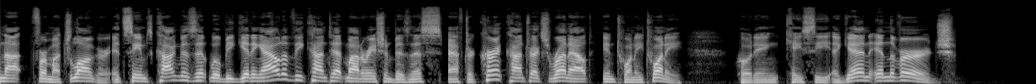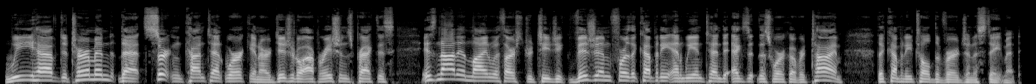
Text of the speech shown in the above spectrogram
not for much longer. It seems Cognizant will be getting out of the content moderation business after current contracts run out in 2020. Quoting Casey again in The Verge. We have determined that certain content work in our digital operations practice is not in line with our strategic vision for the company, and we intend to exit this work over time, the company told The Verge in a statement.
